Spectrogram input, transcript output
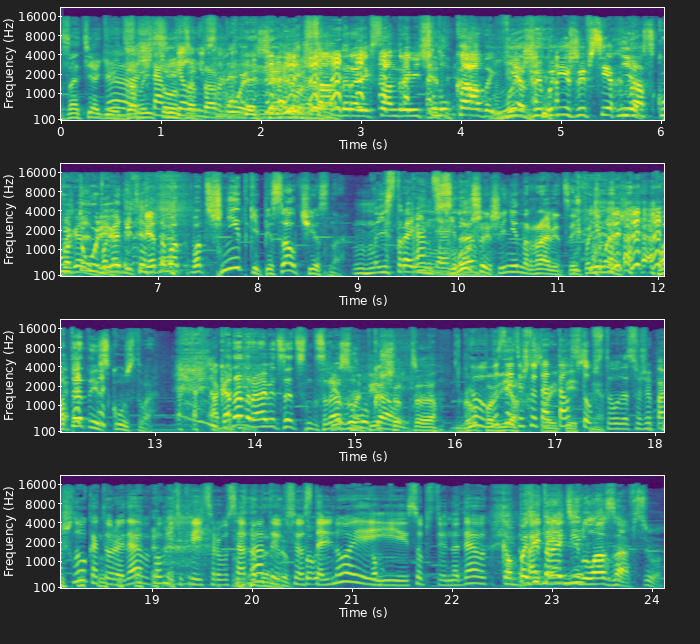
затягивает. Да, дело не за такое, Сережа? Александр Александрович Лукавый. Вы же ближе всех нас к культуре. Погодите, это вот, вот Шнитке писал честно. И Стравинский, да? Слушаешь и не нравится, и понимаешь, вот это искусство. А когда нравится, это сразу лукавый. пишет э, Ну, вы знаете, что-то от толстовства у нас уже пошло, которое, да, вы помните Крейцерову сонату и все остальное, и, собственно, да, Композитор «Война и один, мир». лоза, все.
